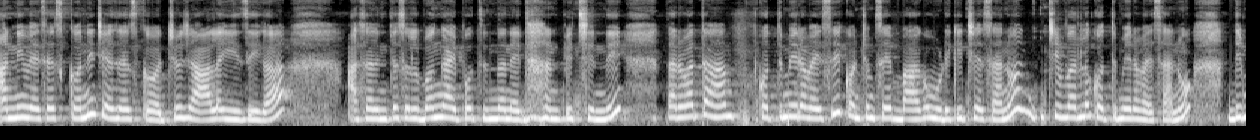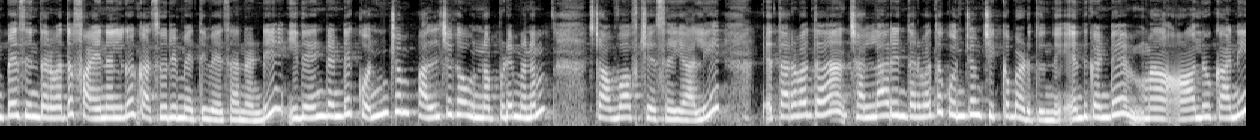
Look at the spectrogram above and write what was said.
అన్నీ వేసేసుకొని చేసేసుకోవచ్చు. చాలా ఈజీగా. అసలు ఇంత సులభంగా అయిపోతుందని అయితే అనిపించింది. తర్వాత కొత్తిమీర వేసి కొంచెం సేపు బాగా ఉడికిచ్చేసాను. చివరిలో కొత్తిమీర వేసాను. దింపేసిన తర్వాత ఫైనల్గా కసూరి మెతి వేసానండి. ఇదేంటంటే కొంచెం పల్చగా ఉన్నప్పుడే మనం స్టవ్ ఆఫ్ చేసేయాలి. తర్వాత చల్లారిన తర్వాత కొంచెం చిక్కబడుతుంది. ఎందుకంటే మా ఆలు కానీ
